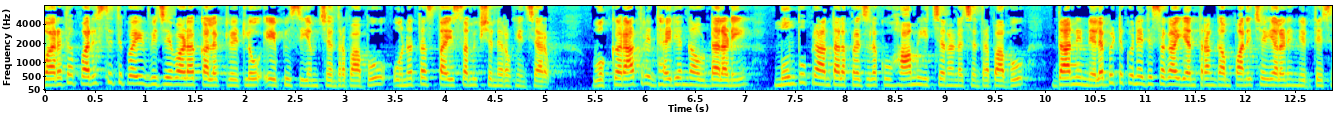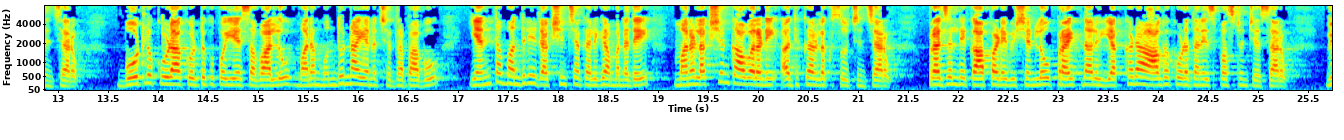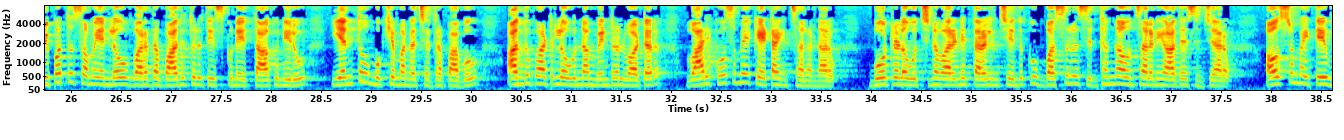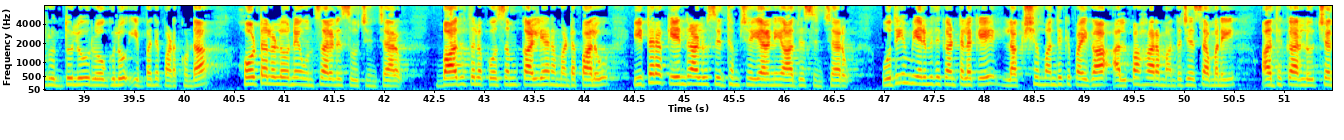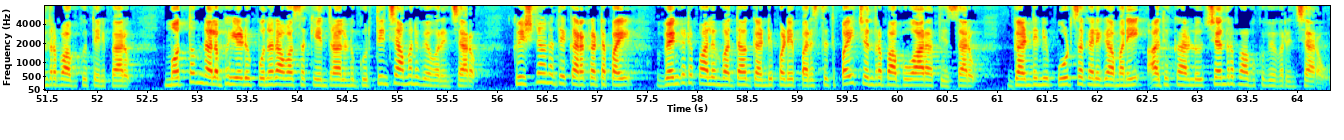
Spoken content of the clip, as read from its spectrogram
వరద పరిస్థితిపై విజయవాడ కలెక్టరేట్లో ఏపీ సీఎం చంద్రబాబు ఉన్నత స్థాయి సమీక్ష నిర్వహించారు. ఒక్క రాత్రి ధైర్యంగా ఉండాలని ముంపు ప్రాంతాల ప్రజలకు హామీ ఇచ్చారన్న చంద్రబాబు దాన్ని నిలబెట్టుకునే దిశగా యంత్రాంగం పనిచేయాలని నిర్దేశించారు. బోట్లు కూడా కొట్టుకుపోయే సవాళ్ళు మన ముందున్నాయన్న చంద్రబాబు ఎంతమందిని రక్షించగలిగామన్నదే మన లక్ష్యం కావాలని అధికారులకు సూచించారు. ప్రజల్ని కాపాడే విషయంలో ప్రయత్నాలు ఎక్కడా ఆగకూడదని స్పష్టం చేశారు. విపత్తు సమయంలో వరద బాధితులు తీసుకునే తాగునీరు ఎంతో ముఖ్యమన్న చంద్రబాబు. అందుబాటులో ఉన్న మినరల్ వాటర్ వారి కోసమే కేటాయించాలన్నారు. బోట్లలో వచ్చిన వారిని తరలించేందుకు బస్సులు సిద్ధంగా ఉంచాలని ఆదేశించారు. అవసరమైతే వృద్ధులు రోగులు ఇబ్బంది పడకుండా హోటళ్ళలోనే ఉంచాలని సూచించారు. బాధితుల కోసం కళ్యాణ మండపాలు ఇతర కేంద్రాలు సిద్ధం చేయాలని ఆదేశించారు. ఉదయం ఎనిమిది గంటలకే లక్ష మందికి పైగా అల్పాహారం అందజేశామని అధికారులు చంద్రబాబుకు తెలిపారు. మొత్తం నలభై ఏడు పునరావాస కేంద్రాలను గుర్తించామని వివరించారు. కృష్ణానది కరకట్టపై వెంకటపాలెం వద్ద గండిపడే పరిస్థితిపై చంద్రబాబు ఆరా తీశారు. గండిని పూడ్చగలిగామని అధికారులు చంద్రబాబుకు వివరించారు.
